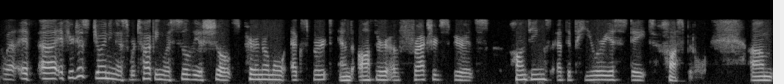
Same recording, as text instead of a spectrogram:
Well, if uh, if you're just joining us, we're talking with Sylvia Shults, paranormal expert and author of Fractured Spirits: Hauntings at the Peoria State Hospital. Um,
